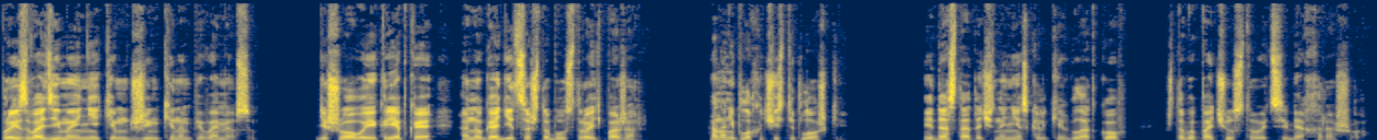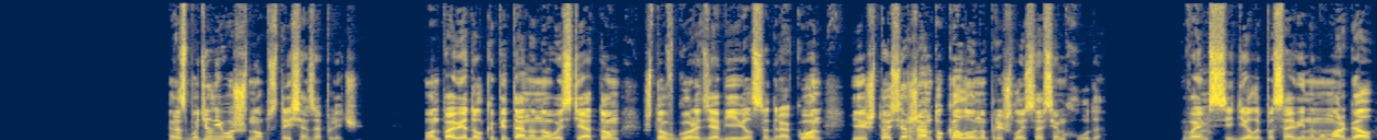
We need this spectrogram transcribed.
производимая неким Джимкиным пивомесом. Дешевое и крепкое, оно годится, чтобы устроить пожар. Оно неплохо чистит ложки. И достаточно нескольких глотков, чтобы почувствовать себя хорошо. Разбудил его Шнопс, тряся за плечи. Он поведал капитану новости о том, что в городе объявился дракон и что сержанту Колону пришлось совсем худо. Ваймс сидел и по-совиному моргал,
